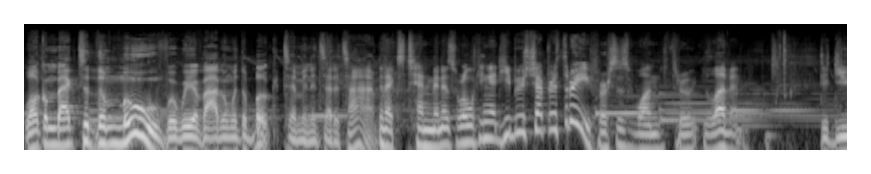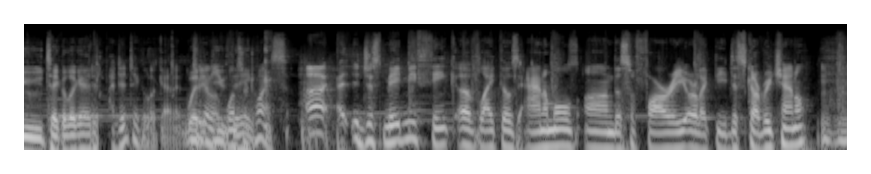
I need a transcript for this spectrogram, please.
Welcome back to The Move, where we are vibing with the book 10 minutes at a time. The next 10 minutes, we're looking at Hebrews chapter 3, verses 1 through 11. Did you take a look at it? I did take a look at it. What did you once think? or twice. Uh, it just made me think of like those animals on the safari or like the Discovery Channel. Mm-hmm.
